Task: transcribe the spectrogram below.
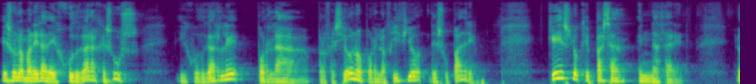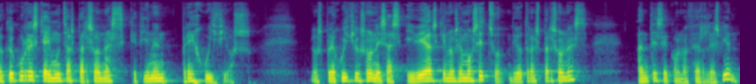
Es una manera de juzgar a Jesús y juzgarle por la profesión o por el oficio de su padre. ¿Qué es lo que pasa en Nazaret? Lo que ocurre es que hay muchas personas que tienen prejuicios. Los prejuicios son esas ideas que nos hemos hecho de otras personas antes de conocerles bien.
